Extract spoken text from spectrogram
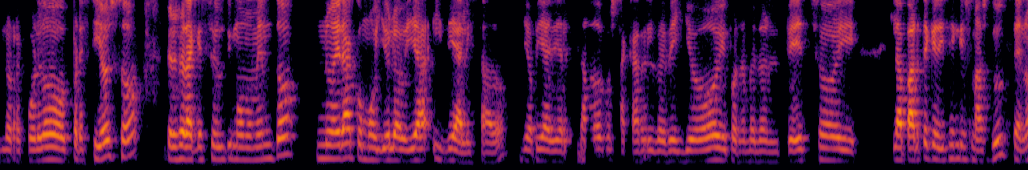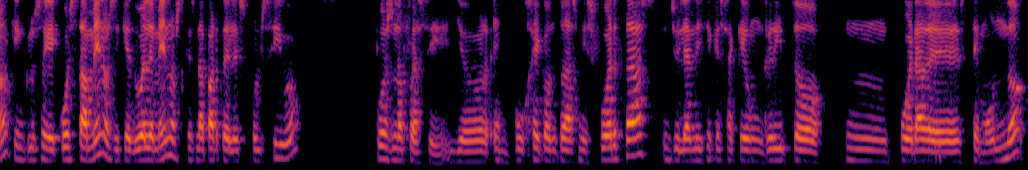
lo recuerdo precioso, pero es verdad que ese último momento no era como yo lo había idealizado. Yo había idealizado pues, sacar el bebé yo y ponérmelo en el pecho y la parte que dicen que es más dulce, ¿no? que incluso que cuesta menos y que duele menos, que es la parte del expulsivo, pues no fue así. Yo empujé con todas mis fuerzas. Julián dice que saqué un grito mmm, fuera de este mundo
